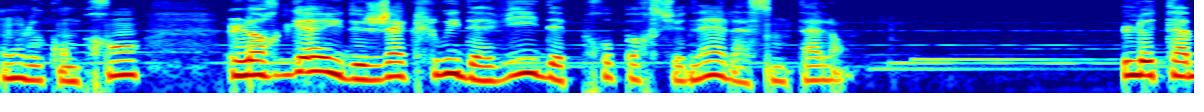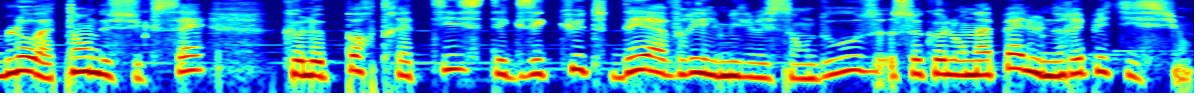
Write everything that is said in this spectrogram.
On le comprend, l'orgueil de Jacques-Louis David est proportionnel à son talent. Le tableau a tant de succès que le portraitiste exécute dès avril 1812 ce que l'on appelle une répétition.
